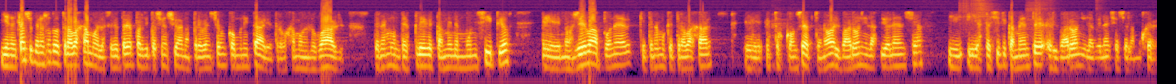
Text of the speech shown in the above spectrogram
Y en el caso que nosotros trabajamos en la Secretaría de Participación Ciudadana, Prevención Comunitaria, trabajamos en los barrios, tenemos un despliegue también en municipios, eh, nos lleva a poner que tenemos que trabajar eh, estos conceptos, ¿no? El varón y la violencia y, específicamente el varón y la violencia hacia la mujer.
